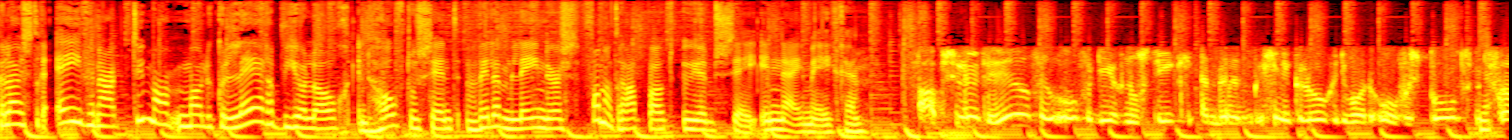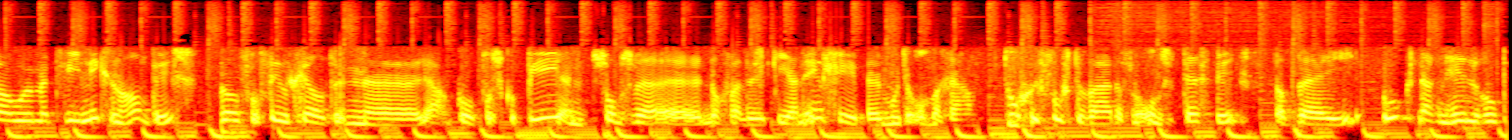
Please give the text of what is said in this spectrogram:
We luisteren even naar tumormoleculaire bioloog en hoofddocent Willem Leenders van het Radboud UMC in Nijmegen. Absoluut, heel veel overdiagnostiek. En de gynaecologen die worden met vrouwen met wie niks aan de hand is. Wel voor veel geld een, uh, ja, een colposcopie en soms uh, nog wel eens een keer een ingreep moeten ondergaan. Toegevoegde waarde van onze test is dat wij ook naar een hele hoop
